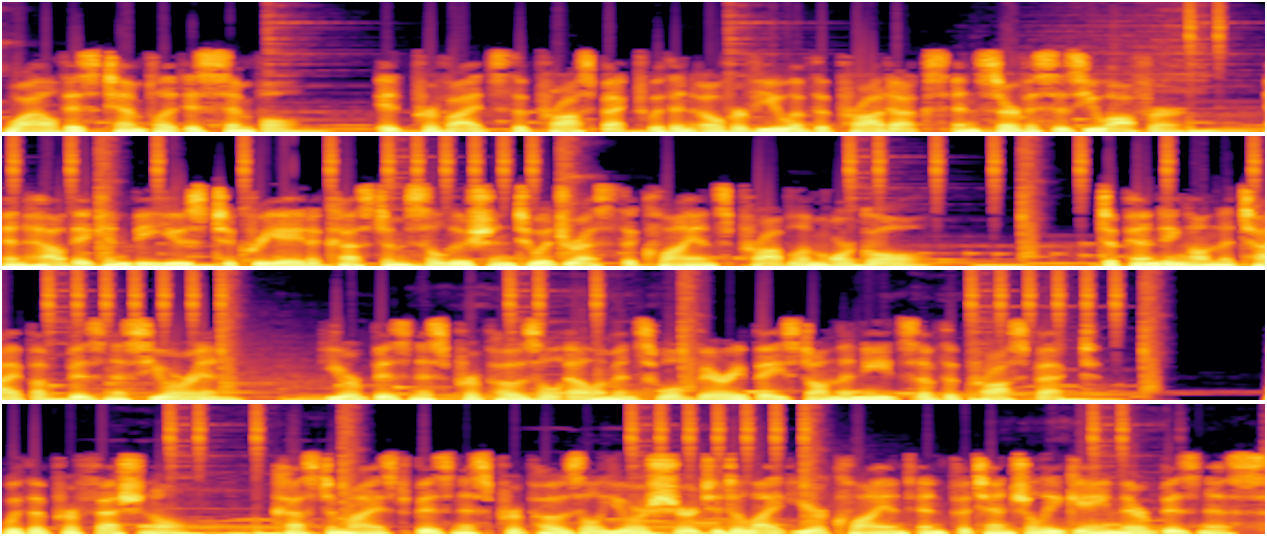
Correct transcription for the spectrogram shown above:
While this template is simple, it provides the prospect with an overview of the products and services you offer, and how they can be used to create a custom solution to address the client's problem or goal. Depending on the type of business you're in, your business proposal elements will vary based on the needs of the prospect. With a professional, customized business proposal you're sure to delight your client and potentially gain their business.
